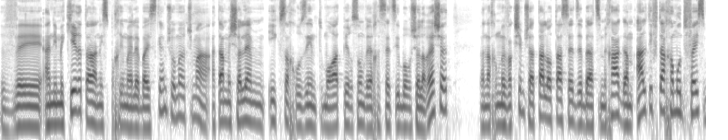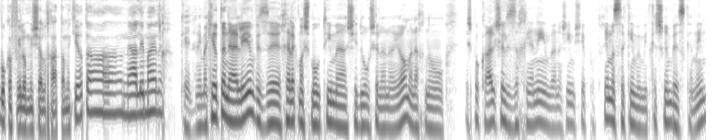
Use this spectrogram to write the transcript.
ואני מכיר את הנספחים האלה בהסכם, שאומר, שמע, אתה משלם איקס אחוזים תמורת פרסום ויחסי ציבור של הרשת, ואנחנו מבקשים שאתה לא תעשה את זה בעצמך, גם אל תפתח עמוד פייסבוק אפילו משלך. אתה מכיר את הנהלים האלה? כן, אני מכיר את הנהלים, וזה חלק משמעותי מהשידור שלנו היום. אנחנו, יש פה קהל של זכיינים ואנשים שפותחים עסקים ומתקשרים בהסכמים.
